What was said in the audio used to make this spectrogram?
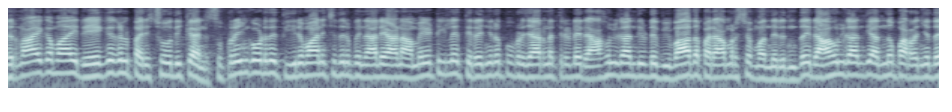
നിർണായകമായ രേഖകൾ പരിശോധിക്കാൻ സുപ്രീം കോടതി തീരുമാനിച്ചതിന് പിന്നാലെയാണ് അമേഠിയിലെ തിരഞ്ഞെടുപ്പ് പ്രചാരണത്തിനിടെ രാഹുൽ ഗാന്ധിയുടെ വിവാദ പരാമർശം വന്നിരുന്നത്. രാഹുൽ ഗാന്ധി അന്ന് പറഞ്ഞത്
